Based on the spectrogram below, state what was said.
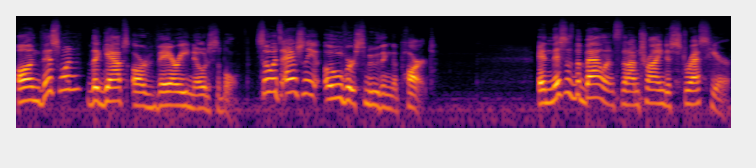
On this one, the gaps are very noticeable. So it's actually over smoothing the part. And this is the balance that I'm trying to stress here.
